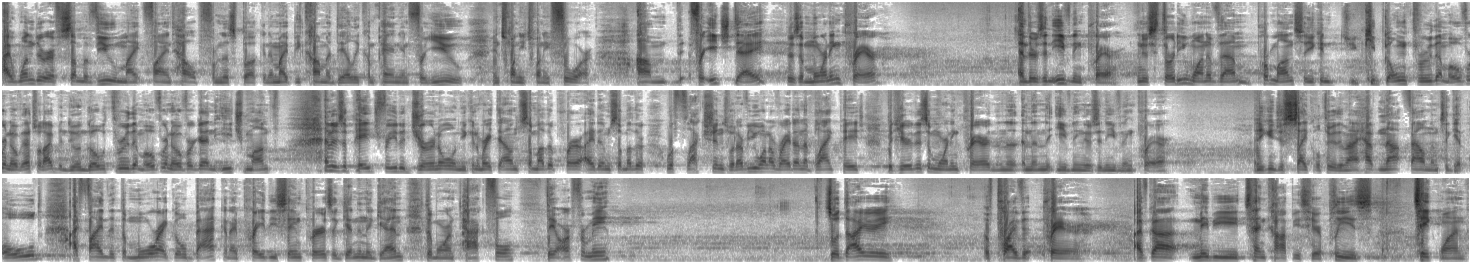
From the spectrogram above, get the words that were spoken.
I wonder if some of you might find help from this book and it might become a daily companion for you in 2024. Um, for each day, there's a morning prayer and there's an evening prayer and there's 31 of them per month so you can you keep going through them over and over that's what i've been doing go through them over and over again each month and there's a page for you to journal and you can write down some other prayer items some other reflections whatever you want to write on a blank page but here there's a morning prayer and then the, and then the evening there's an evening prayer and you can just cycle through them. I have not found them to get old. I find that the more I go back and I pray these same prayers again and again, the more impactful they are for me. So, a diary of private prayer. I've got maybe 10 copies here. Please take one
